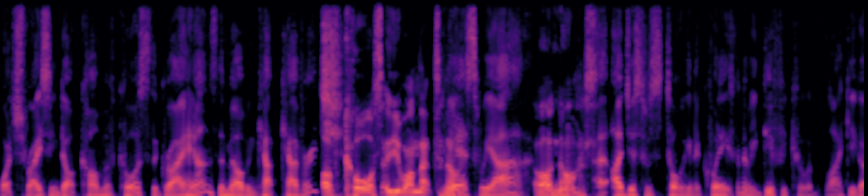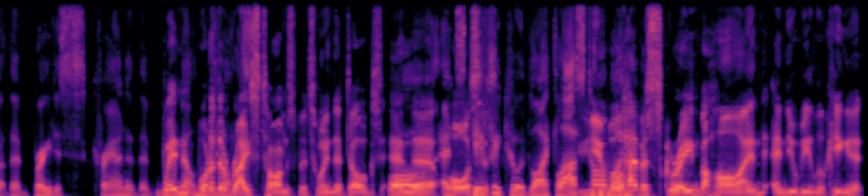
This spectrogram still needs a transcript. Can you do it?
Watchracing.com, of course. The Greyhounds, the Melbourne Cup coverage. Of course. Are you on that tonight? Yes, we are. Oh, nice. I, I just was talking to Quinny. It's going to be difficult. Like you got the Breeders' Crown at the when Melton what are the Trots. race times between the dogs Well, and the horses? it's horses? difficult. Like last You time, will I, have a screen behind, and you'll be looking at.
